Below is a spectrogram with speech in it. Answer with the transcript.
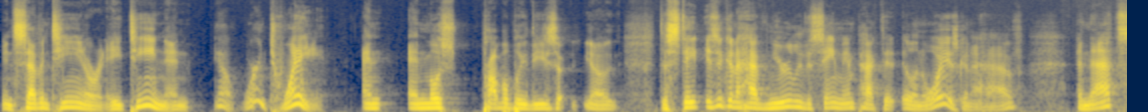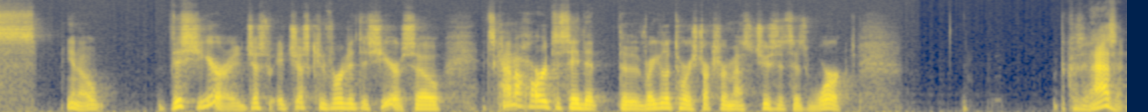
in 17 or in 18. And, you know, we're in 20. And, and most probably these, you know, the state isn't going to have nearly the same impact that Illinois is going to have. And that's, you know, this year. It just it just converted this year. So it's kind of hard to say that the regulatory structure in Massachusetts has worked because it hasn't.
